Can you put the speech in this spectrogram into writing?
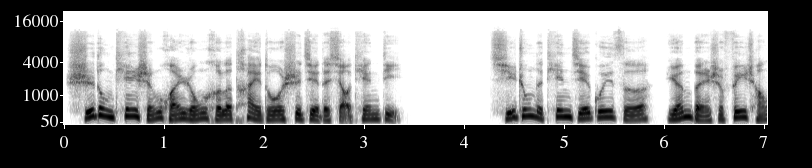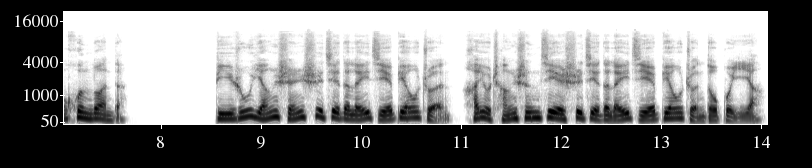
十洞天神环融合了太多世界的小天地，其中的天劫规则原本是非常混乱的。比如阳神世界的雷劫标准，还有长生界世界的雷劫标准都不一样。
